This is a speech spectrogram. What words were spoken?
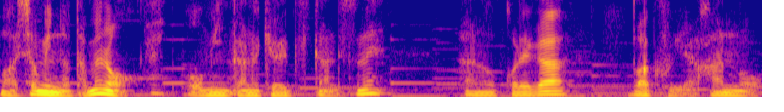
い、まあ、庶民のための民間の教育機関ですね。あのこれが幕府や藩の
